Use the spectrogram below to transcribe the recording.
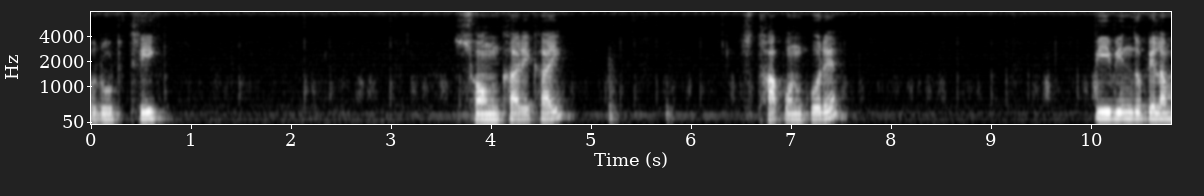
রুট থ্রি সংখ্যা রেখায় স্থাপন করে পি বিন্দু পেলাম।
